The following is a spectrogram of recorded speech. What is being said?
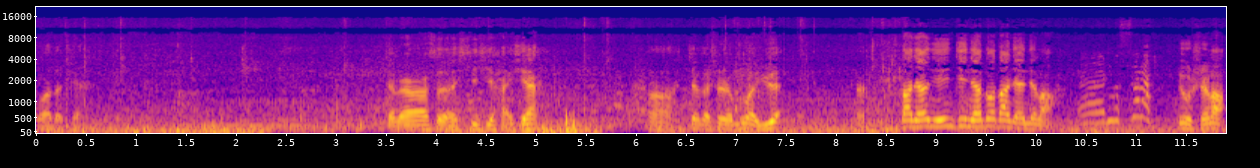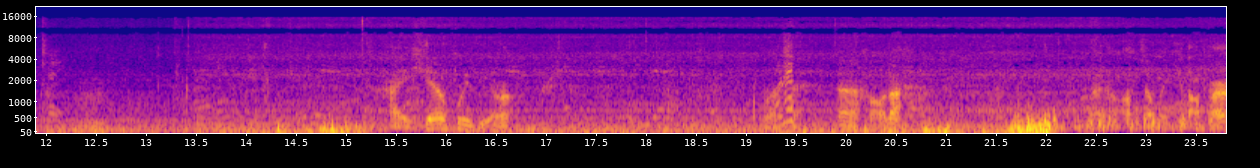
我的天！这边是西西海鲜啊，这个是墨鱼。嗯，大娘，您今年多大年纪了？呃，六十了。六十了。哎。嗯。海鲜烩饼。哇塞！嗯，好的。盘儿。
